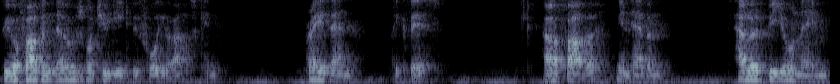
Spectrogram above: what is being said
for your Father knows what you need before you ask Him. Pray then like this Our Father in heaven, hallowed be your name.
